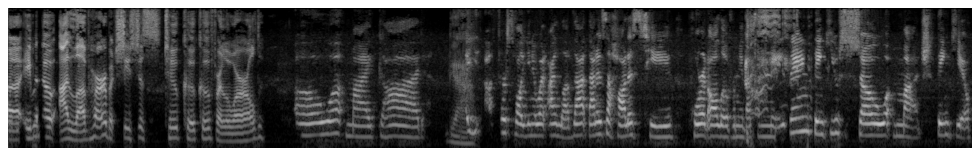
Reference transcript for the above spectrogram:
uh, even though I love her, but she's just too cuckoo for the world. oh my god. Yeah. First of all, you know what? I love that. That is the hottest tea. Pour it all over me. That's amazing. Thank you so much. Thank you.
